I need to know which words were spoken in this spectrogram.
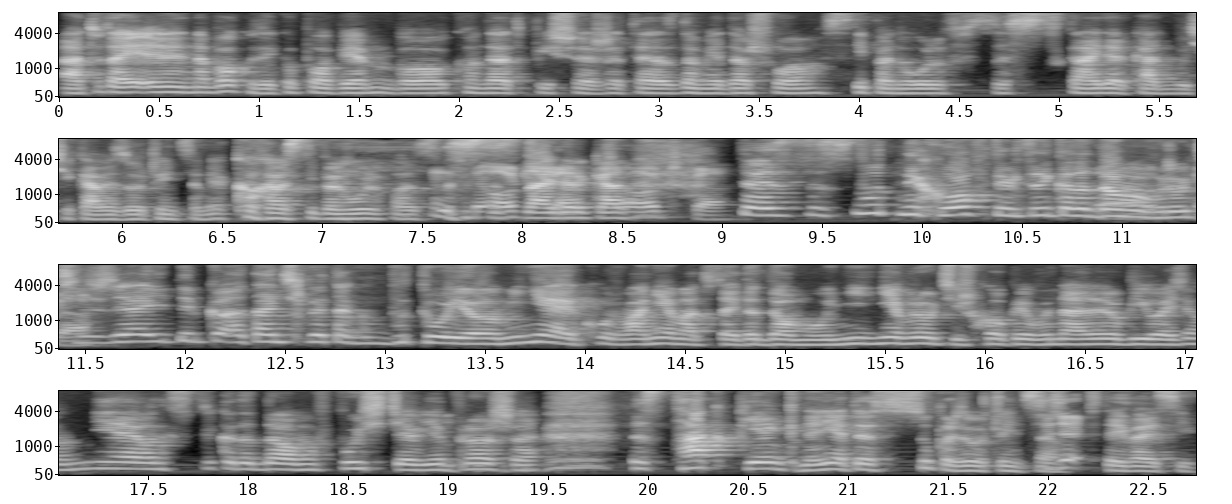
A tutaj y, na boku tylko powiem, bo Konrad pisze, że teraz do mnie doszło Stephen Wolf ze Snyder Cut był ciekawym złoczyńcą. Jak kocham Stephen Wolfa z, z Snyder Cut. To jest smutny chłop, który chce tylko do domu wrócić, nie? I tylko atanci go tak butują i nie, kurwa, nie ma tutaj do domu, nie, nie wrócisz chłopie, bo narobiłeś. On nie, on chce tylko do domu, wpuśćcie mnie, proszę. To jest tak piękne, nie, to jest super złoczyńca w tej wersji.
